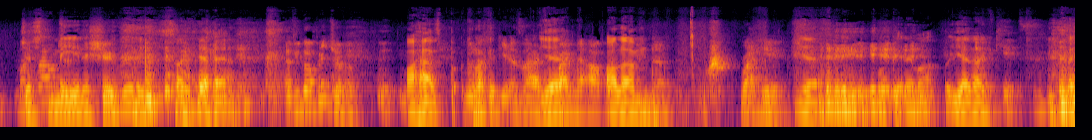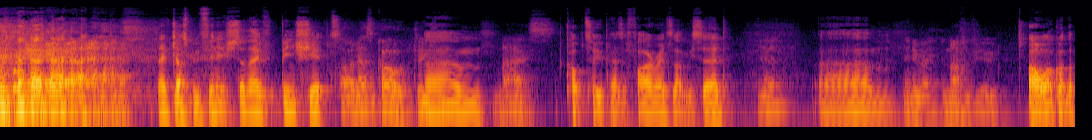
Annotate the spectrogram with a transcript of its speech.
just me in a shoe, really. So yeah, Have you got a picture of him? I have. But We'll can I have to get? get his eyes yeah, bang that up. I'll, um, in the- right here. Yeah, we'll get them up. But yeah, they've Kids. they, they've just been finished, so they've been shipped. Oh, that's cold. Um, Nice. cop two pairs of fire reds, like we said. Yeah. Um, Anyway, enough of you. oh, I've got the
